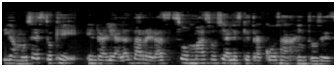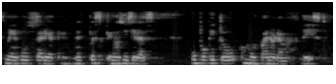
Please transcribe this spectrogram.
digamos esto, que en realidad las barreras son más sociales que otra cosa. Entonces me gustaría que, pues, que nos hicieras un poquito como un panorama de esto.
